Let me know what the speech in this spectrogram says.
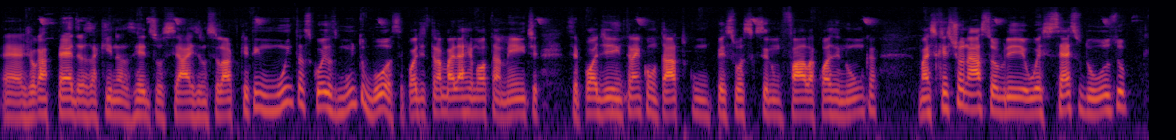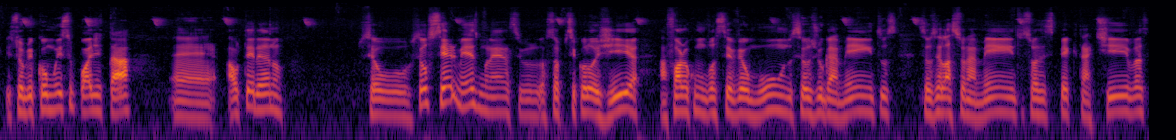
é, jogar pedras aqui nas redes sociais e no celular, porque tem muitas coisas muito boas. Você pode trabalhar remotamente, você pode entrar em contato com pessoas que você não fala quase nunca, mas questionar sobre o excesso do uso e sobre como isso pode estar tá, é, alterando seu, seu ser mesmo, né? A sua psicologia, a forma como você vê o mundo, seus julgamentos, seus relacionamentos, suas expectativas.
